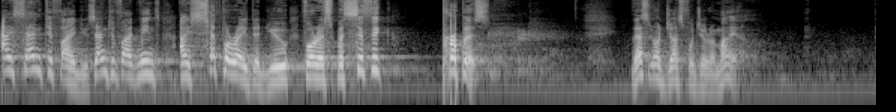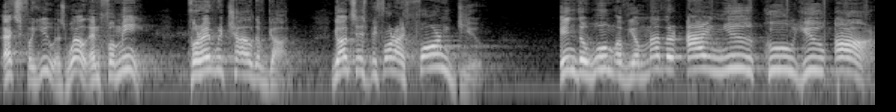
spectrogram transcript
I sanctified you. Sanctified means I separated you for a specific purpose. That's not just for Jeremiah, that's for you as well, and for me, for every child of God. God says, Before I formed you in the womb of your mother, I knew who you are.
